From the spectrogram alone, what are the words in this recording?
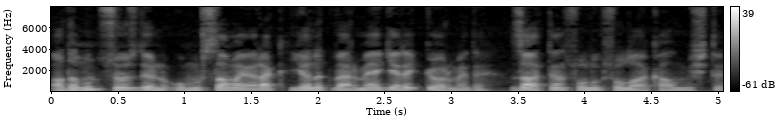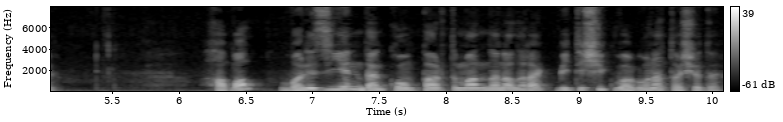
adamın sözlerini umursamayarak yanıt vermeye gerek görmedi. Zaten soluk soluğa kalmıştı. Hamal valizi yeniden kompartımandan alarak bitişik vagona taşıdı.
